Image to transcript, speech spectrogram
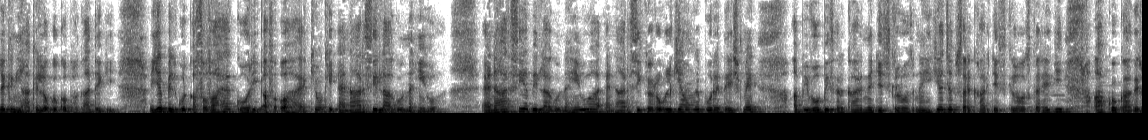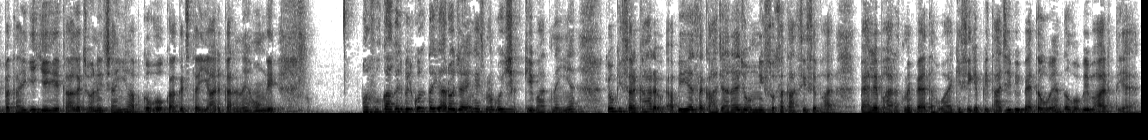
लेकिन यहाँ के लोगों को भगा देगी। ये बिल्कुल अफवाह है कोरी अफवाह है, क्योंकि एन एनआरसी लागू नहीं हुआ। एनआरसी अभी लागू नहीं हुआ। एनआरसी के रोल क्या होंगे पूरे देश में? अभी वो भी सरकार ने डिस्क्लोज नहीं किया, जब सरकार डिस्क्लोज करेगी, आपको कागज़ बताएगी, ये ये कागज़ होने चाहिए, आपको वो कागज़ तैयार करने होंगे। और वो कागज़ बिल्कुल तैयार हो जाएँगे इसमें कोई शक की बात नहीं है। क्योंकि सरकार अभी ऐसा कहा जा रहा है जो उन्नीस सौ सतासी से भार, पहले भारत में पैदा हुआ है किसी के पिताजी भी पैदा हुए हैं तो वो भी भारतीय है।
